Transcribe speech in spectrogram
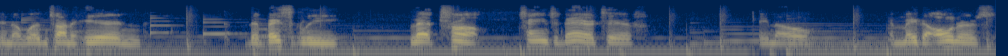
you know, wasn't trying to hear, and they basically let Trump change the narrative, you know, and made the owners,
